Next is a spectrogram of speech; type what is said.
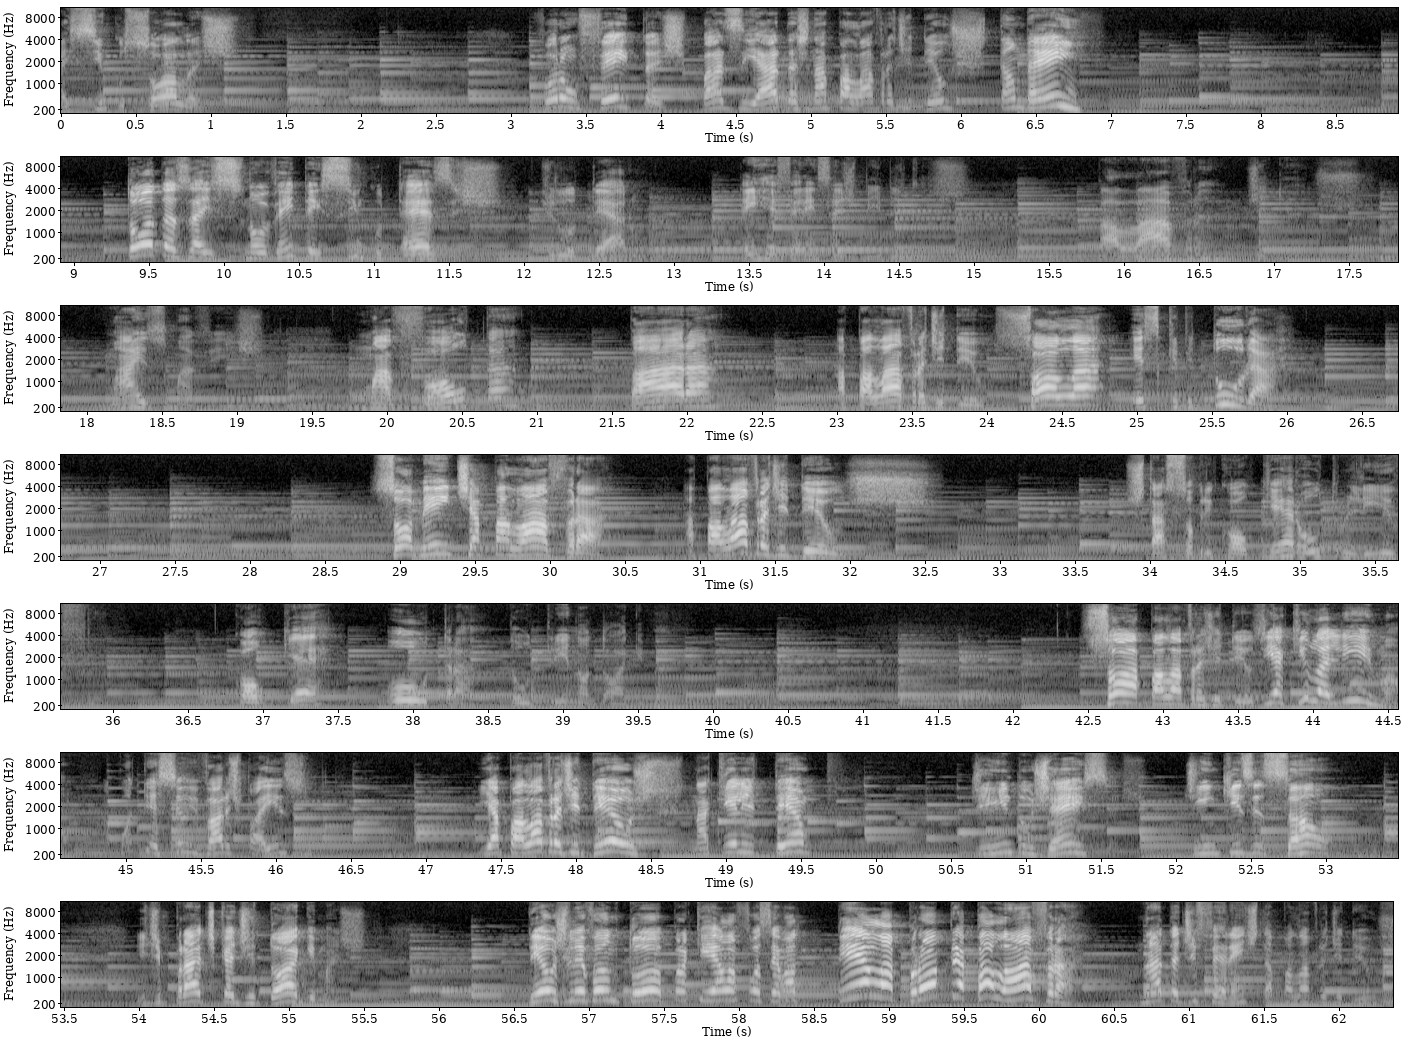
As cinco solas foram feitas baseadas na palavra de Deus também. Todas as 95 teses de Lutero têm referências bíblicas. Palavra de Deus. Mais uma vez, uma volta para a palavra de Deus. Sola Escritura. Somente a palavra, a palavra de Deus, está sobre qualquer outro livro, qualquer outra doutrina ou dogma. Só a palavra de Deus. E aquilo ali, irmão, aconteceu em vários países. E a palavra de Deus, naquele tempo de indulgências, de inquisição e de prática de dogmas, Deus levantou para que ela fosse levada pela própria palavra, nada diferente da palavra de Deus.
